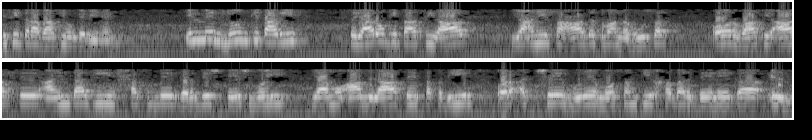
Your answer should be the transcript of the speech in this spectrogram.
اسی طرح باقیوں کے بھی ہیں۔ علم نجوم کی تعریف، سیاروں کی تاثیرات یعنی سعادت و نحوست، اور واقعات سے آئندہ کی حسب گردش پیش گوئی یا معاملات تقدیر اور اچھے برے موسم کی خبر دینے کا علم۔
